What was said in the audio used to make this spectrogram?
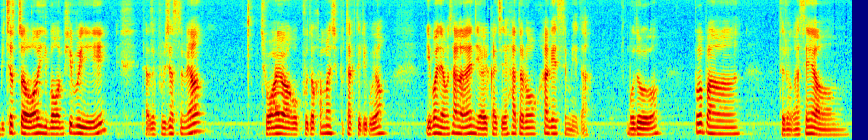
미쳤죠? 이번 PV 다들 보셨으면 좋아요하고 구독 한 번씩 부탁드리고요. 이번 영상은 여기까지 하도록 하겠습니다. 모두 뿌방 들어가세요.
